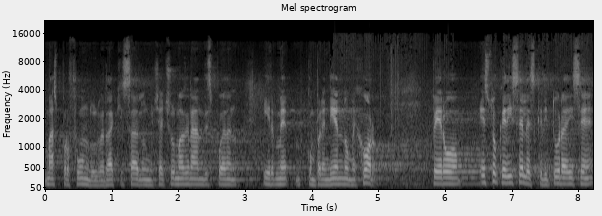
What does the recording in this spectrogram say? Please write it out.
más profundos, ¿verdad? Quizás los muchachos más grandes puedan irme comprendiendo mejor. Pero esto que dice la Escritura dice,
